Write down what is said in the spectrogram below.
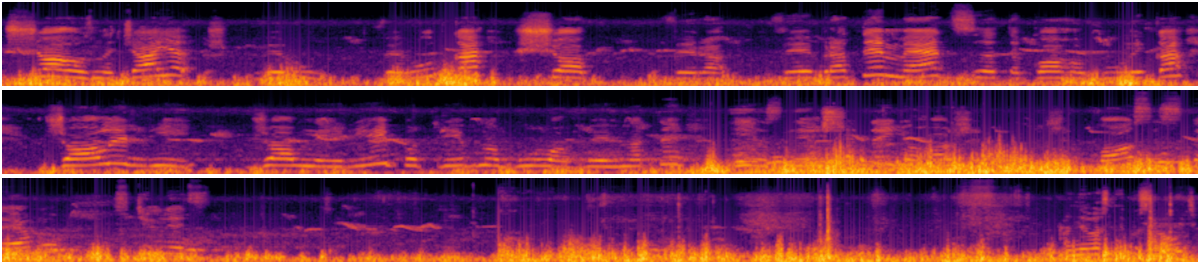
що означає вирубка, щоб вира- такого вулика, бджоли рій. Бджолний рій потрібно було вигнати і знищити його житло, систему стільниць. Вони вас не кусають?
